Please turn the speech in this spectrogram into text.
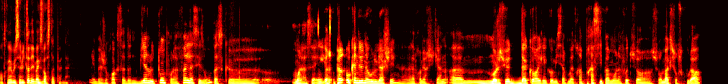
entre Lewis Hamilton et Max Verstappen? Eh ben, je crois que ça donne bien le ton pour la fin de la saison parce que voilà, aucun des deux n'a voulu lâcher la, première chicane. Euh, moi, je suis d'accord avec les commissaires pour mettre principalement la faute sur, sur Max sur ce coup-là.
